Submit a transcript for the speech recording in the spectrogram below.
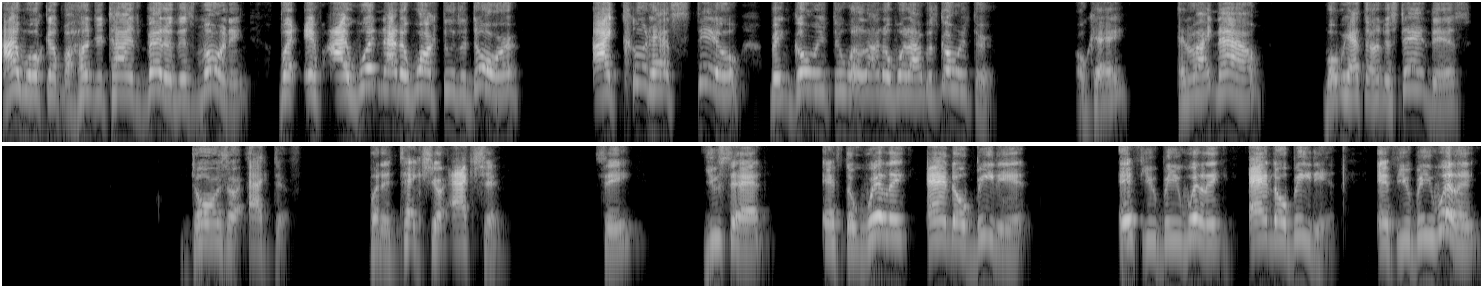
I woke up a hundred times better this morning, but if I would not have walked through the door, I could have still been going through a lot of what I was going through. Okay. And right now, what we have to understand is doors are active, but it takes your action. See, you said, if the willing and obedient, if you be willing and obedient, if you be willing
